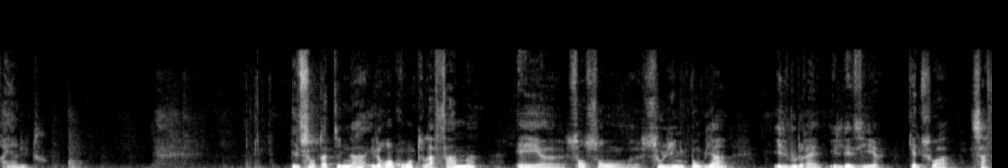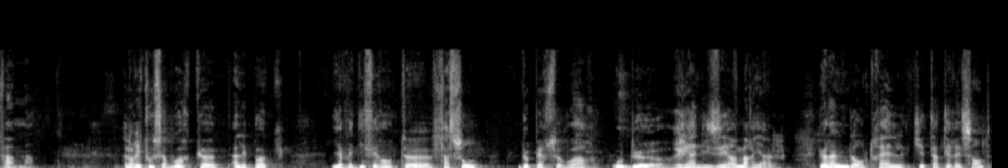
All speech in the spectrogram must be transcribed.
Rien du tout. Ils sont à Timna, ils rencontrent la femme, et euh, Samson euh, souligne combien il voudrait, il désire qu'elle soit sa femme. Alors il faut savoir qu'à l'époque, il y avait différentes euh, façons de percevoir ou de réaliser un mariage. Il y en a une d'entre elles qui est intéressante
